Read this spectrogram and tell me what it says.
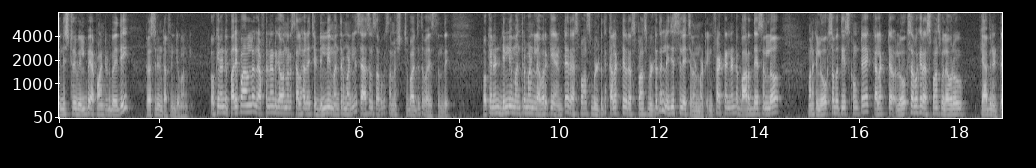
ministry will be appointed by the president of India మనకి. ఓకేనండి. పరిపాలనలో లెఫ్టినెంట్ గవర్నర్ సలహాలు ఇచ్చే ఢిల్లీ మంత్రిమండలి శాసనసభకు సమిష్టి బాధ్యత వహిస్తుంది. ఓకేనండి. ఢిల్లీ మంత్రిమండలి ఎవరికి అంటే రెస్పాన్సిబిలిటీ కలెక్టివ్ రెస్పాన్సిబిలిటీ లెజిస్లేచర్ అనమాట ఇన్ఫ్యాక్ట్ ఏంటంటే భారతదేశంలో మనకి లోక్సభ తీసుకుంటే కలెక్టివ్ లోక్సభకి రెస్పాన్సిబుల్ ఎవరు? క్యాబినెట్.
